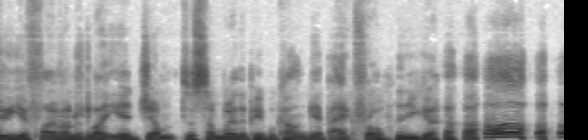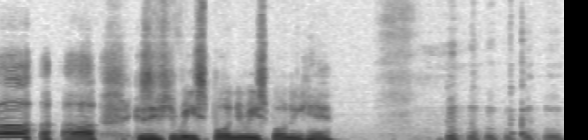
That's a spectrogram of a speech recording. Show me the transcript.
do your 500 light year jump to somewhere that people can't get back from, and you go ha ha ha ha. Because if you respawn, you're respawning here.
